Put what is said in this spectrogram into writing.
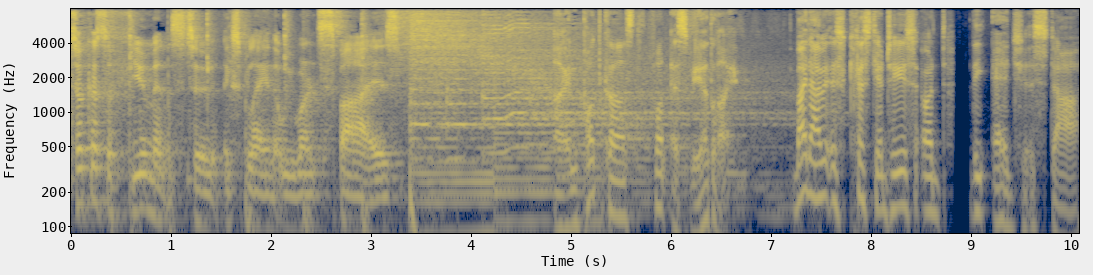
Took us a few minutes to explain that we weren't spies. Ein Podcast von SWR3. Mein Name ist Christian Thees und The Edge ist da.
